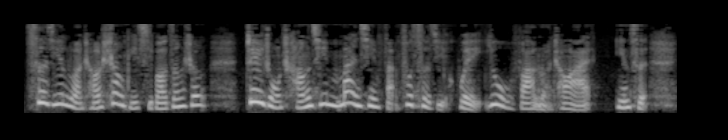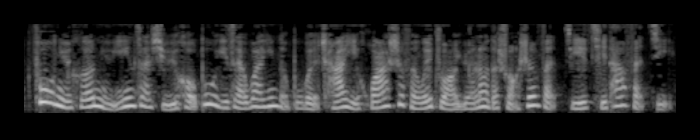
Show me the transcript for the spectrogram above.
刺激卵巢上皮细胞增生。这种长期慢性反复刺激会诱发卵巢癌。因此，妇女和女婴在洗浴后不宜在外阴等部位擦以滑石粉为主要原料的爽身粉及其他粉剂。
